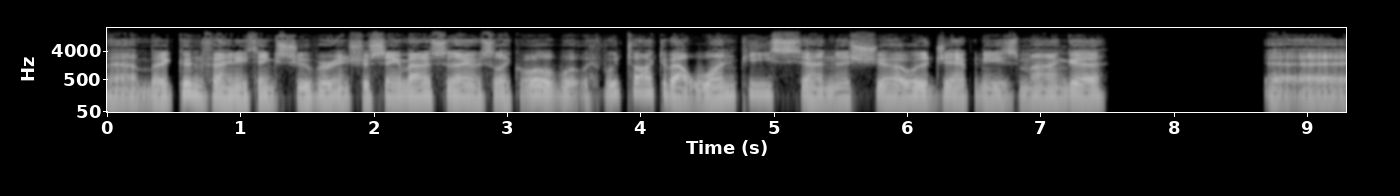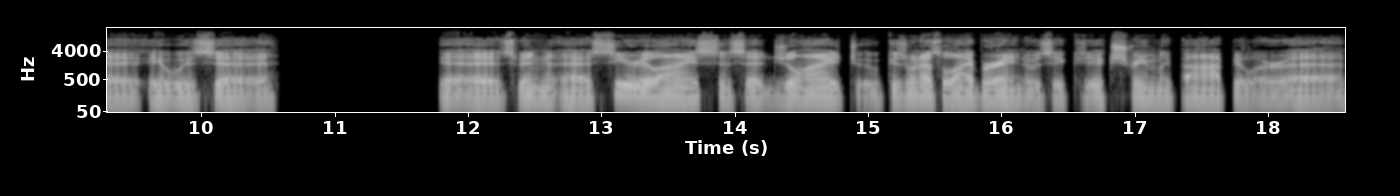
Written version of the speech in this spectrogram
Uh, but I couldn't find anything super interesting about it. So I was like, "Oh, well, have we talked about One Piece on this show, the Japanese manga?" Uh, it was uh, uh, it's been uh, serialized since uh, July, because when I was a librarian, it was ex- extremely popular. Uh,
